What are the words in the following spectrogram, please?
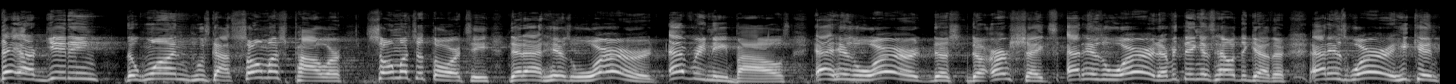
They are getting the one who's got so much power, so much authority that at his word, every knee bows. At his word, the, the earth shakes. At his word, everything is held together. At his word, he can,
